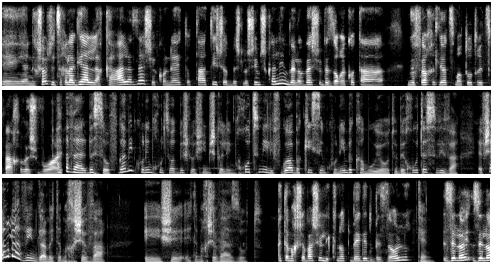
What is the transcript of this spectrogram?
אה, אני חושבת שצריך להגיע לקהל הזה שקונה את אותה טישרט ב-30 שקלים ולובש וזורק אותה והופכת להיות סמרטוט רצפה אחרי שבועיים. אבל בסוף, גם אם קונים חולצות ב-30 שקלים, חוץ מלפגוע בכיס אם קונים בכמויות ובאיכות הסביבה, אפשר להבין גם את המחשבה, אה, ש... את המחשבה הזאת. את המחשבה של לקנות בגד בזול? כן. זה לא, זה לא,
